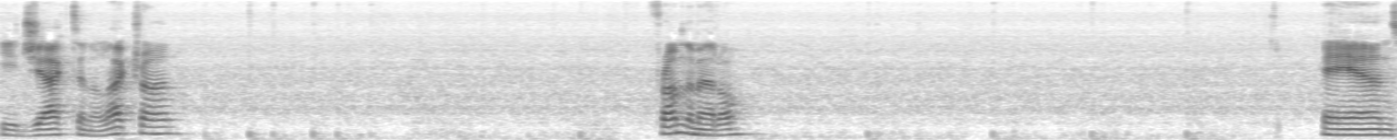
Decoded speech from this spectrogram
eject an electron. from the metal. And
